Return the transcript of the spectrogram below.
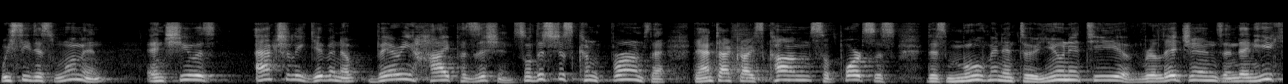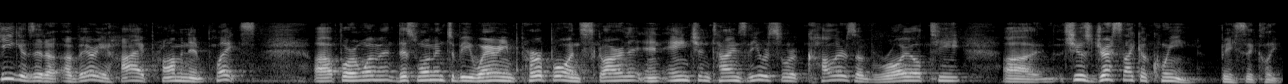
we see this woman, and she was actually given a very high position. So this just confirms that the Antichrist comes, supports this, this movement into unity of religions, and then he, he gives it a, a very high, prominent place. Uh, for a woman, this woman to be wearing purple and scarlet in ancient times, these were colors of royalty. Uh, she was dressed like a queen, basically.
